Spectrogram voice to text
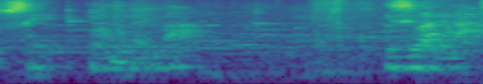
dusenge. Duhamagara imana. Izibane nawe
